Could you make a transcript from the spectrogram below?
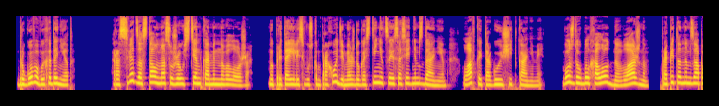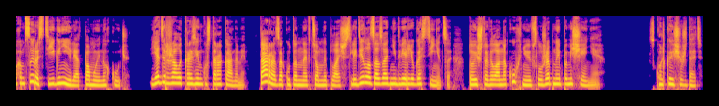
Другого выхода нет. Рассвет застал нас уже у стен каменного ложа. Мы притаились в узком проходе между гостиницей и соседним зданием, лавкой, торгующей тканями. Воздух был холодным, влажным, пропитанным запахом сырости и гнили от помойных куч. Я держала корзинку с тараканами. Тара, закутанная в темный плащ, следила за задней дверью гостиницы, той, что вела на кухню и в служебные помещения. «Сколько еще ждать?»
